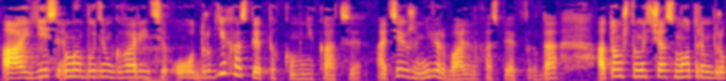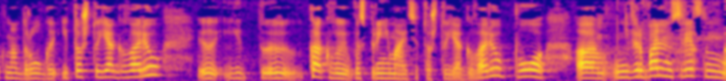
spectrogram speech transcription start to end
А если мы будем говорить о других аспектах коммуникации, о тех же невербальных аспектах, да, о том, что мы сейчас смотрим друг на друга, и то, что я говорю, э, и э, как вы воспринимаете то, что я говорю, по э, невербальным средствам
